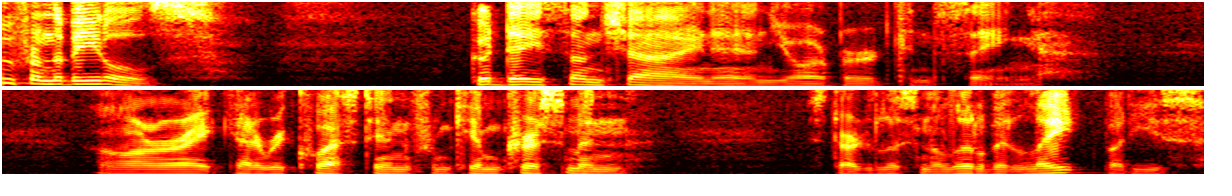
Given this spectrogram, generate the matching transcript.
Two from the Beatles. Good Day Sunshine and Your Bird Can Sing. All right, got a request in from Kim Chrisman. Started listening a little bit late, but he's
